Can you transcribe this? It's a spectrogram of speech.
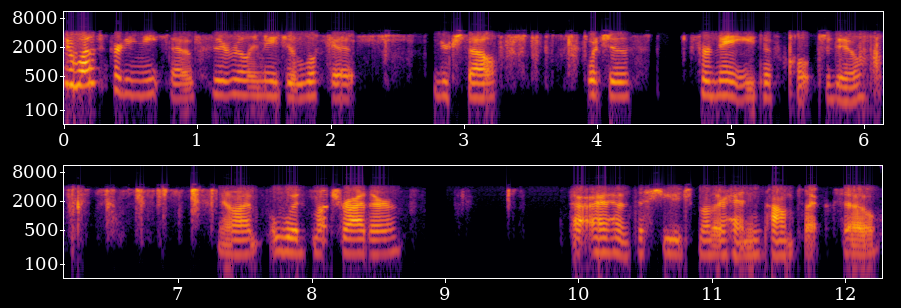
It was pretty neat though, because it really made you look at yourself, which is for me difficult to do. You know, I would much rather. I have this huge mother hen complex, so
